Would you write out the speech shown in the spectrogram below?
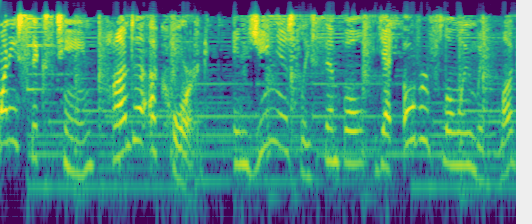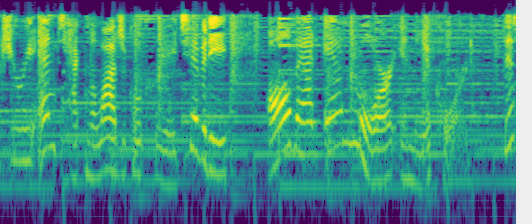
2016 Honda Accord. Ingeniously simple, yet overflowing with luxury and technological creativity, all that and more in the Accord. This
